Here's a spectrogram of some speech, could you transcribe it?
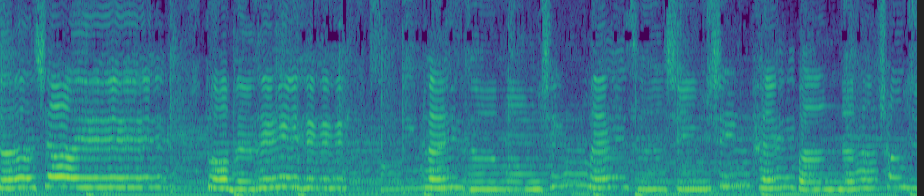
的嫁衣多美丽。青梅子，星星陪伴的场景。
